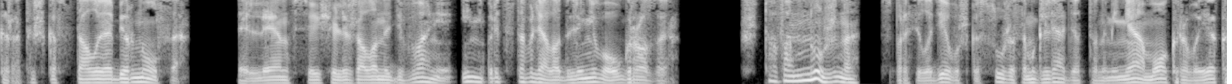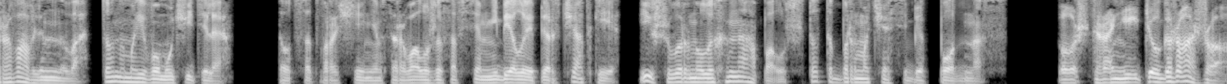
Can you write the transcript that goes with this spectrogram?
коротышка встал и обернулся. Элен все еще лежала на диване и не представляла для него угрозы. «Что вам нужно?» — спросила девушка с ужасом, глядя то на меня, мокрого и окровавленного, то на моего мучителя. Тот с отвращением сорвал уже совсем не белые перчатки и швырнул их на пол, что-то бормоча себе под нос. «Устранить угрозу,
